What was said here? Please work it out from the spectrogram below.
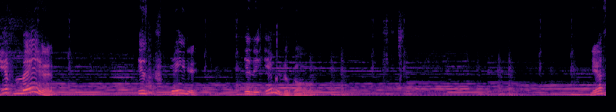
If man is created in the image of God, yes?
